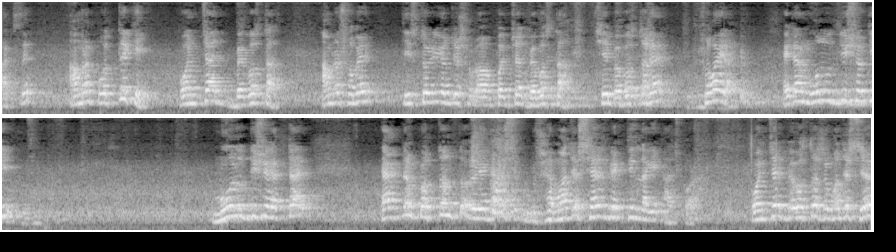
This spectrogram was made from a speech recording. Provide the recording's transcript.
রাখছে। আমরা প্রত্যেকে পঞ্চায়েত ব্যবস্থা, আমরা সবে ত্রিস্তরীয় যে পঞ্চায়েত ব্যবস্থা, সেই ব্যবস্থাটা সবাই রাখে। এটার মূল উদ্দেশ্য কি? মূল উদ্দেশ্য একটাই, একদম প্রত্যন্ত সমাজের শেষ ব্যক্তির লাগে কাজ করা। পঞ্চায়েত ব্যবস্থা সমাজের শেষ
